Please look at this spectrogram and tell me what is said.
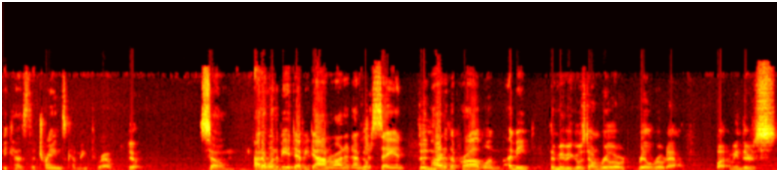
because the train's coming through. Yep. So, I don't want to be a Debbie Downer on it, I'm No. just saying, Then- part of the problem, I mean, then maybe it goes down Railroad, Railroad Ave. But I mean, there's,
